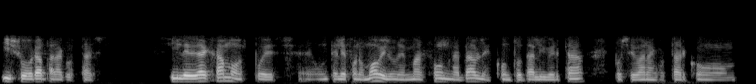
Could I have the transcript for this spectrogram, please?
y su hora para acostarse. Si le dejamos pues eh, un teléfono móvil, un smartphone, una tablet con total libertad, pues se van a acostar con,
